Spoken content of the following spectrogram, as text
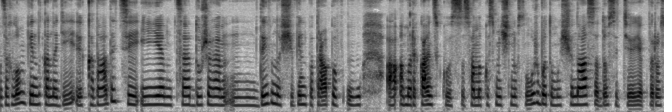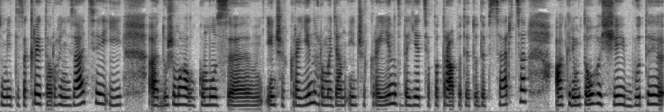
загалом він канадець, і це дуже дивно, що він потрапив у американську саме космічну службу, тому що НАСА досить, е, як ви розумієте, закрита організація, і дуже мало кому з інших країн, громадян інших країн, вдається потрапити туди в серце. А крім того, ще й бути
